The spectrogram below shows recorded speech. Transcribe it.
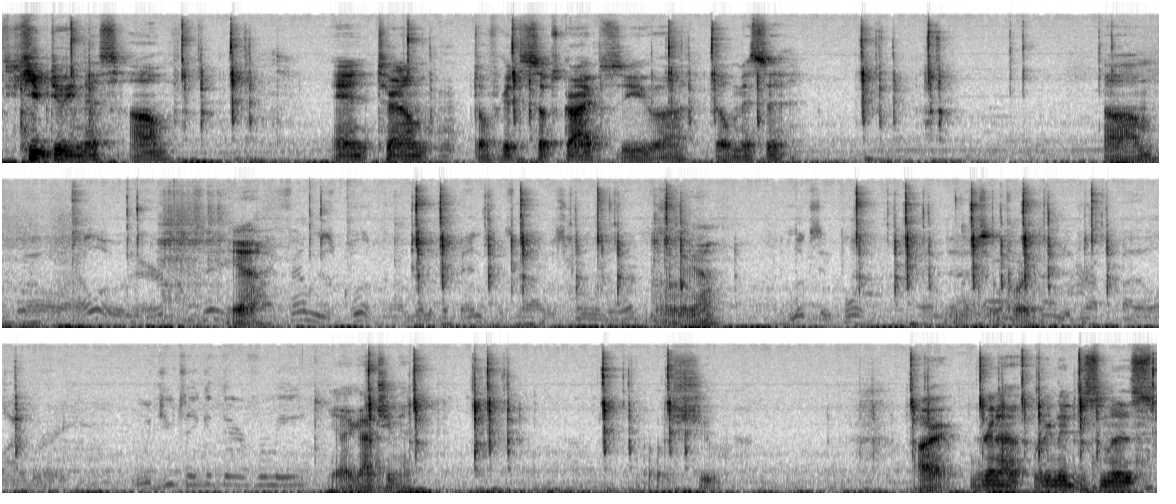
keep doing this. Um, and turn on, don't forget to subscribe so you uh, don't miss it. Um, Well, hello there. Yeah. I found this book on one of the benches while I was scrolling the work. oh yeah. It looks important. And uh, Looks important. time to drop by the library. Would you take it there for me? Yeah, I got you, man. Alright, we're gonna we're gonna do some of this.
